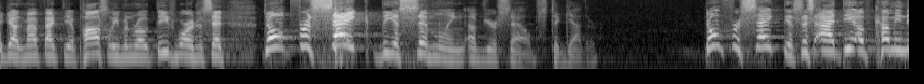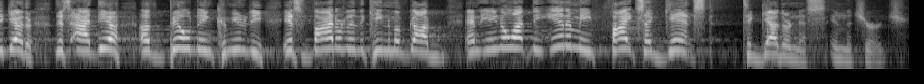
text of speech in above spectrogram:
together. Matter of fact, the apostle even wrote these words and said, Don't forsake the assembling of yourselves together. Don't forsake this, this idea of coming together, this idea of building community. It's vital to the kingdom of God. And you know what? The enemy fights against togetherness in the church.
